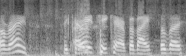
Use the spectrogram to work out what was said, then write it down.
All right. Take care. All right, take care. Bye bye. Bye bye.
